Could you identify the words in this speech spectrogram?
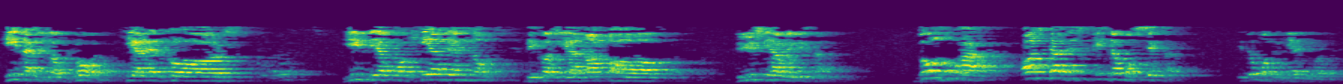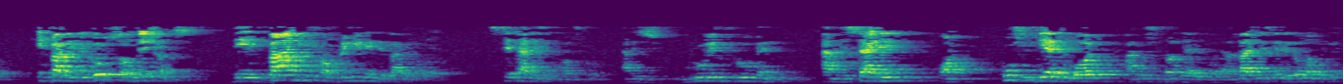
He that is of God heareth God's Ye therefore hear them not, because ye are not of. Do you see how it is now? Those who are under this kingdom of Satan, they don't want to hear the word. In fact, if you go to some nations, they ban you from bringing in the Bible. Satan is in control and is ruling through men and deciding on who should hear the word and who should not hear the word. And like they say, they don't want to hear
